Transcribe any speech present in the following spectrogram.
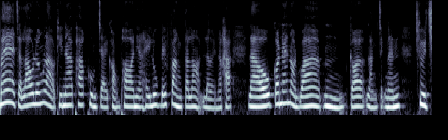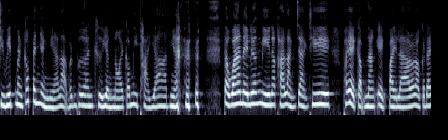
แม่จะเล่าเรื่องราวที่น่าภาคภูมิใจของพ่อเนี่ยให้ลูกได้ฟังตลอดเลยนะคะ แล้วก็แน่นอนว่าอืมก็หลังจากนั้นคือชีวิตมันก็เป็นอย่างนี้แหละเพื่อนๆ คืออย่างน้อยก็มีทายาทเนี่ยแต่ว่าในเรื่องนี้นะคะหลังจากที่พระเอกกับนางเอกไปแล้ว แล้วเราก็ได้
